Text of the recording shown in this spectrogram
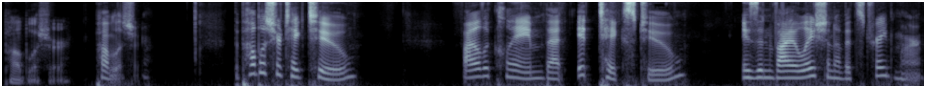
Publisher. publisher. The publisher Take Two filed a claim that It Takes Two is in violation of its trademark,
